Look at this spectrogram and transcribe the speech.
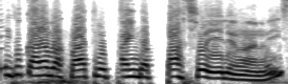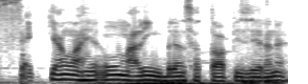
Fez o caramba 4 e o pai ainda passou ele, mano. Isso aqui é uma, uma lembrança topzera, né?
